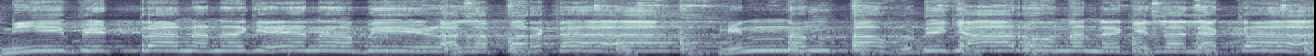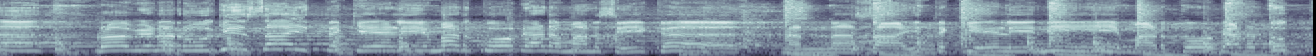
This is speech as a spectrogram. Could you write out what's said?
ನೀ ಬಿಟ್ರ ನನಗೇನ ಬೀಳಲ್ಲ ಪರಕ. ನಿನ್ನಂತ ಹುಡುಗ್ಯಾರು ನನಗಿಲ್ಲ ಲೆಕ್ಕ. ಪ್ರವೀಣ ರೂಗಿ ಸಾಹಿತ್ಯ ಕೇಳಿ ಮಾಡ್ಕೋಬೇಡ ಮನಸಿಕ. ನನ್ನ ಸಾಹಿತ್ಯ ಕೇಳಿ ನೀ ಮಾಡ್ಕೋಬೇಡ ದುಃಖ.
